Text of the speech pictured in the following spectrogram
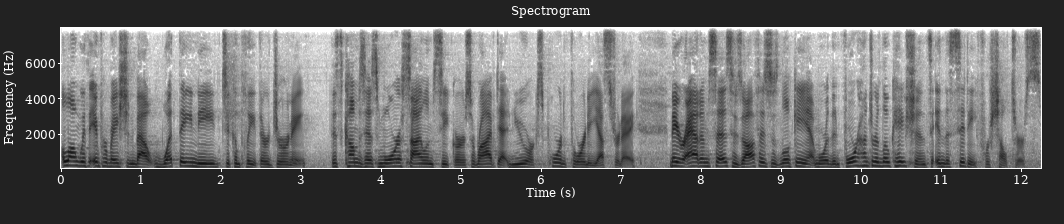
along with information about what they need to complete their journey. This comes as more asylum seekers arrived at New York's Port Authority yesterday. Mayor Adams says his office is looking at more than 400 locations in the city for shelters.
